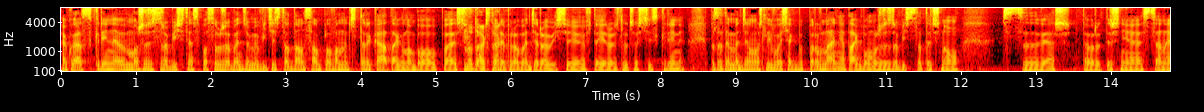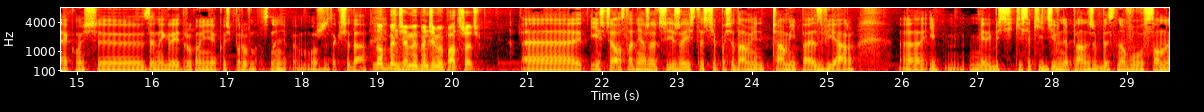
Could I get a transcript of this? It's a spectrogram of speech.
Akurat screeny możesz zrobić w ten sposób, że będziemy widzieć to downsamplowane 4K, tak? No bo PS4 no tak, tak. Pro będzie robić w tej rozdzielczości screeny. Poza tym będzie możliwość jakby porównania, tak? Bo możesz zrobić statyczną wiesz, teoretycznie scenę jakąś e, z jednej gry i drugą i jakoś porównać. No nie wiem, może tak się da. No będziemy, będziemy patrzeć. E, jeszcze ostatnia rzecz, jeżeli jesteście posiadaczami PSVR, E, i mielibyście jakiś taki dziwny plan, żeby znowu Sony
